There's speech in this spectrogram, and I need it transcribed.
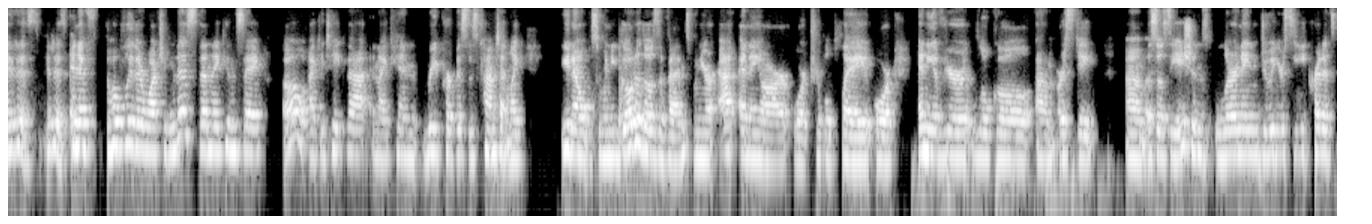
It is, it is. And if hopefully they're watching this, then they can say, oh, I could take that and I can repurpose this content like, you know, so when you go to those events, when you're at NAR or Triple Play or any of your local um, or state um, associations, learning, doing your CE credits,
